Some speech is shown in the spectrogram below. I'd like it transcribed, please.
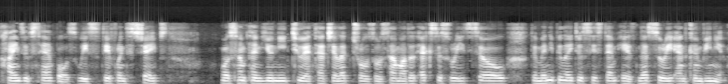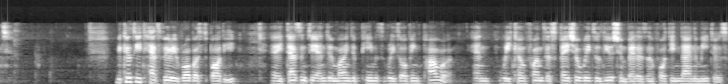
kinds of samples with different shapes, or sometimes you need to attach electrodes or some other accessories, so the manipulator system is necessary and convenient. Because it has very robust body, it doesn't undermine the PEEM's resolving power, and we confirm the spatial resolution better than 14 nanometers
